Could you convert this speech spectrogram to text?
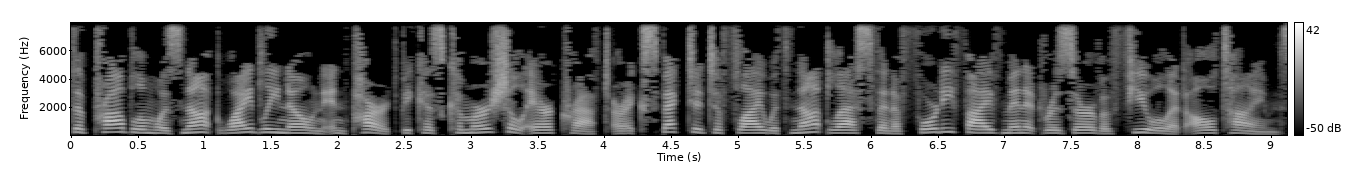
The problem was not widely known in part because commercial aircraft are expected to fly with not less than a 45-minute reserve of fuel at all times.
